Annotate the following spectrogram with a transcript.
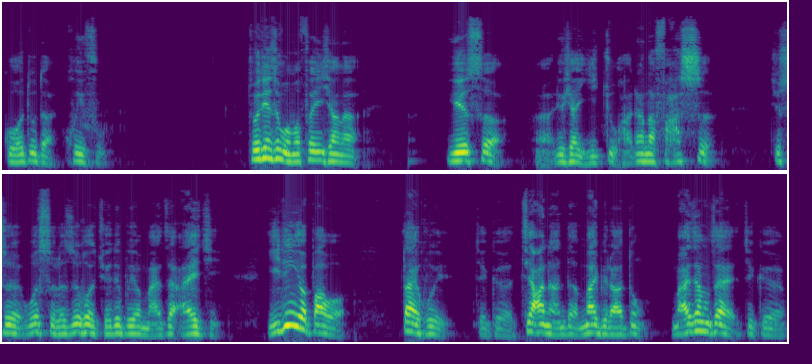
国度的恢复。昨天是我们分享了约瑟，呃，留下遗嘱哈，让他发誓，就是我死了之后绝对不要埋在埃及，一定要把我带回这个迦南的麦比拉洞，埋葬在这个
